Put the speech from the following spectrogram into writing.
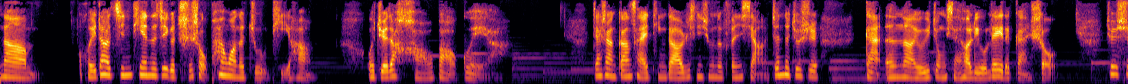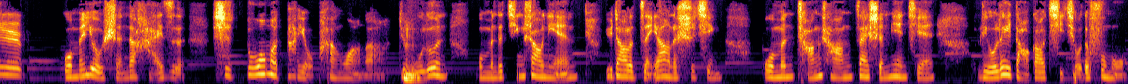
那回到今天的这个持守盼望的主题哈，我觉得好宝贵啊。加上刚才听到日新兄的分享，真的就是感恩啊，有一种想要流泪的感受。就是我们有神的孩子是多么大有盼望啊！就嗯无论我们的青少年遇到了怎样的事情，我们常常在神面前流泪祷告祈求的父母，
